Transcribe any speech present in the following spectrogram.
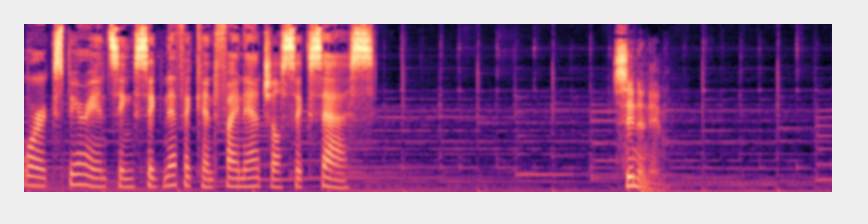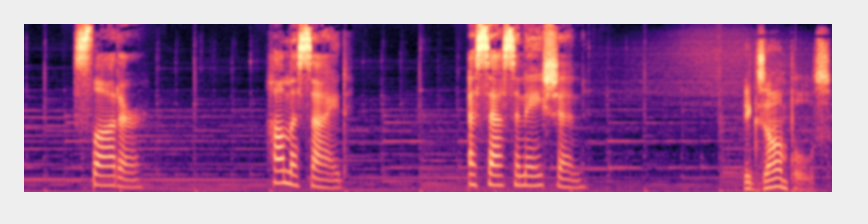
or experiencing significant financial success. Synonym. Slaughter, Homicide, Assassination. Examples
